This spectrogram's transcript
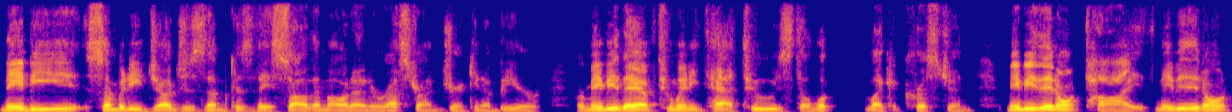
maybe somebody judges them because they saw them out at a restaurant drinking a beer, or maybe they have too many tattoos to look like a Christian. Maybe they don't tithe. Maybe they don't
